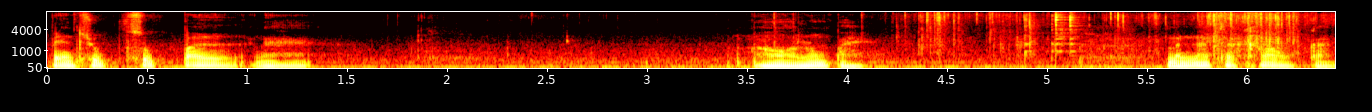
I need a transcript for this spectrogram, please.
เป็นซุปซุปเปอร์นะฮะห่อลงไป มันน่าจะเข้ากัน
